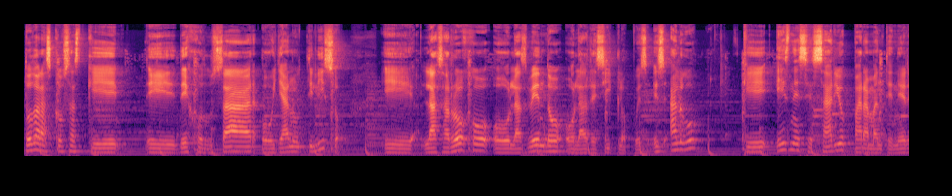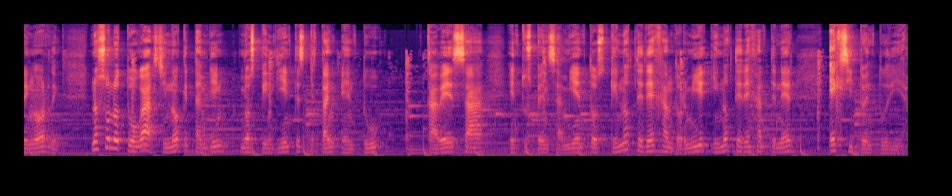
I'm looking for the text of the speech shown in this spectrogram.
todas las cosas que eh, dejo de usar o ya no utilizo. Eh, las arrojo o las vendo o las reciclo. Pues es algo que es necesario para mantener en orden. No solo tu hogar, sino que también los pendientes que están en tu cabeza, en tus pensamientos, que no te dejan dormir y no te dejan tener éxito en tu día.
